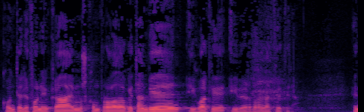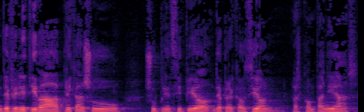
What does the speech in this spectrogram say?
con Telefónica hemos comprobado que también, igual que Iberdrola, etcétera. En definitiva, aplican su, principio de precaución las compañías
